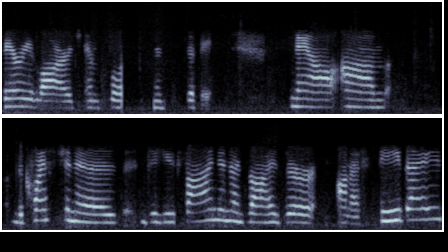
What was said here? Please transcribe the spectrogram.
very large employer in Mississippi. Now, um, the question is, do you find an advisor on a fee base,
